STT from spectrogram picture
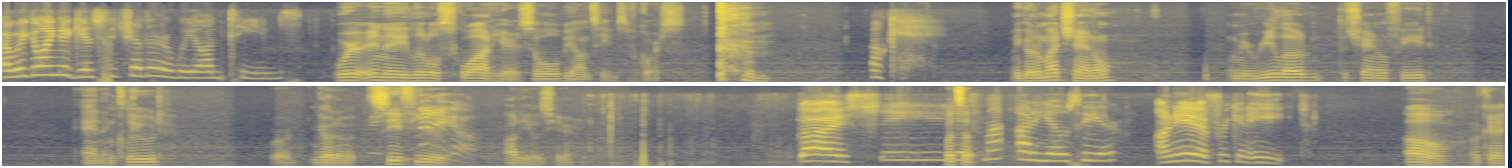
Are we going against each other or are we on teams? We're in a little squad here, so we'll be on teams, of course. Okay. Let me go to my channel. Let me reload the channel feed and include or go to see if your audio is here. Guys, See What's if up? my audio's here. I need to freaking eat. Oh, okay.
